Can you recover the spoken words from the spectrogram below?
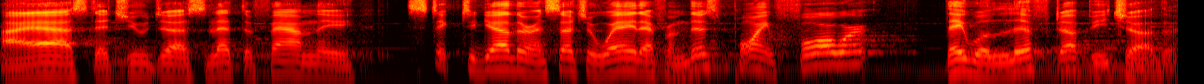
I ask that you just let the family stick together in such a way that from this point forward, they will lift up each other.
